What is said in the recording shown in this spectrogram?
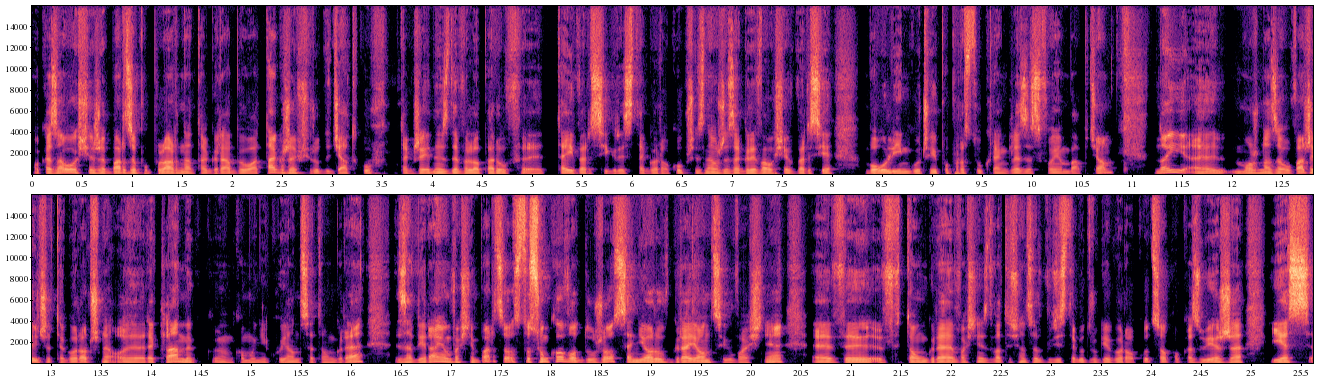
okazało się, że bardzo popularna ta gra była także wśród dziadków, także jeden z deweloperów e, tej wersji gry z tego roku przyznał, że zagrywał się w wersję bowlingu, czyli po prostu kręgle ze swoją babcią. No i e, można zauważyć, że tegoroczne e, reklamy komunikujące tą grę zawierają właśnie bardzo stosunkowo dużo seniorów grających właśnie w, w tą grę właśnie z 2022 roku, co pokazuje, że jest,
